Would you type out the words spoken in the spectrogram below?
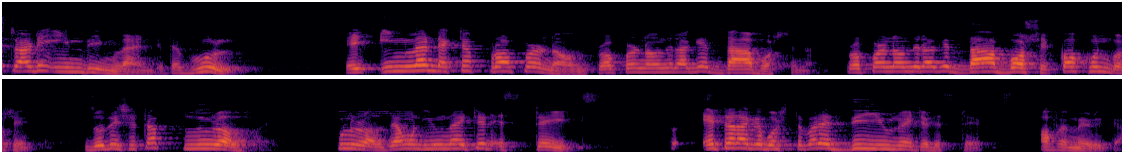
study in the England এটা ভুল। এই ইংল্যান্ড একটা প্রপার নাউন প্রপার নাউনের আগে দা বসে না। প্রপার নাউনের আগে দা বসে, কখন বসে? যদি সেটা প্লুরাল হয়। প্লুরাল যেমন ইউনাইটেড স্টেটস তো এটার আগে বসতে পারে the United States of America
